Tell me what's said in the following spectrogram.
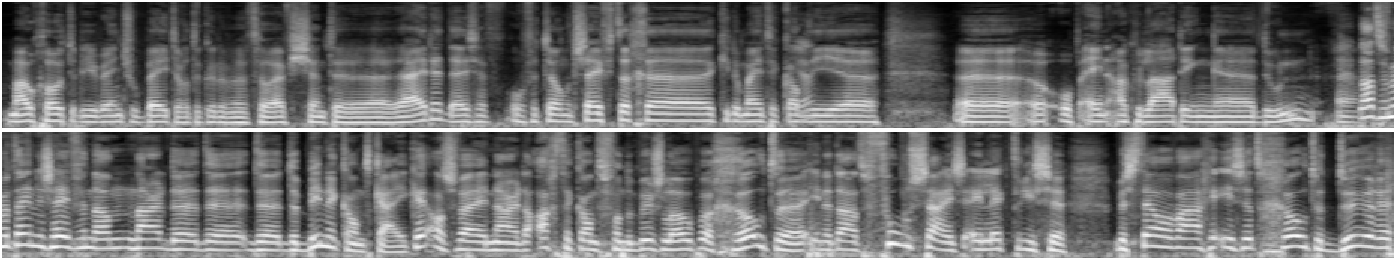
maar hoe groter die range, hoe beter. Want dan kunnen we veel efficiënter rijden. Deze heeft ongeveer 270 eh, kilometer kan Ja. die eh, op één acculading eh, doen. Eh, Laten we meteen eens even dan naar de, de, de, de binnenkant kijken. Als wij naar de achterkant van de bus lopen. Grote, inderdaad full-size elektrische bestelwagen is het. Grote deuren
